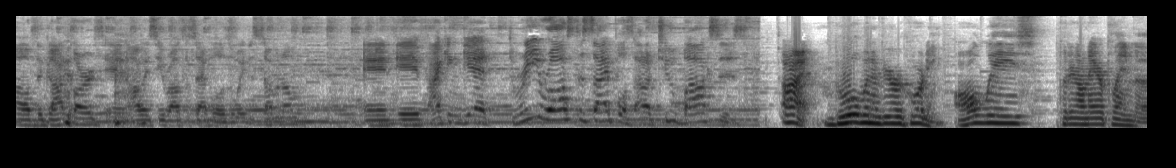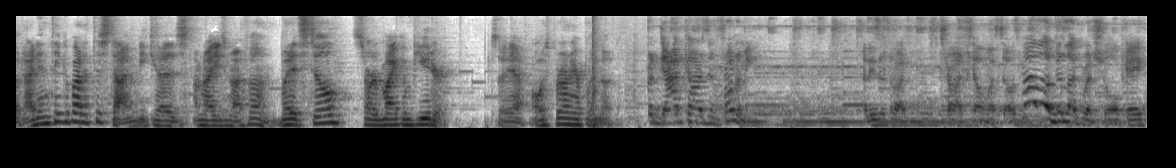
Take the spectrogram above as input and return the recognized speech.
of the God cards, and obviously Ra's disciple is a way to summon them. And if I can get three Ra's disciples out of two boxes, All right, rule whenever you're recording. Always put it on airplane mode. I didn't think about it this time because I'm not using my phone, but it still started my computer. So yeah, always put it on airplane mode. God cards in front of me. At least that's what I try to tell myself. It's my little good luck ritual, okay?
